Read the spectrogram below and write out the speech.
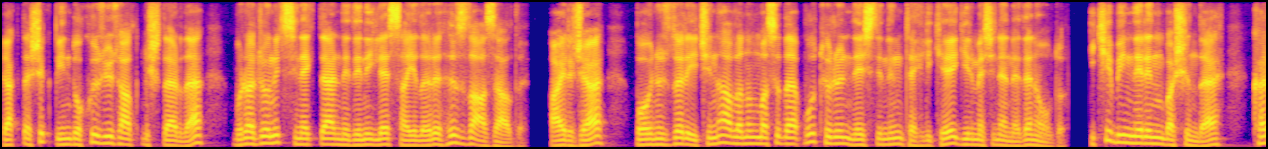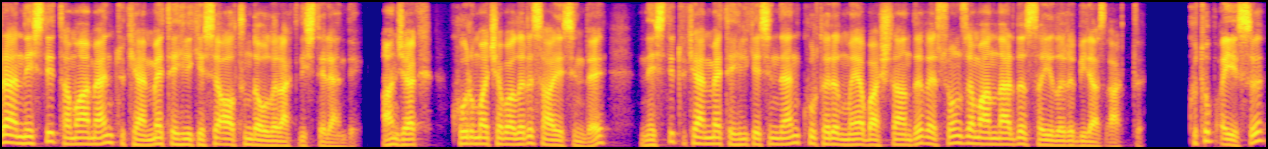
Yaklaşık 1960'larda Braconit sinekler nedeniyle sayıları hızla azaldı. Ayrıca boynuzları için avlanılması da bu türün neslinin tehlikeye girmesine neden oldu. 2000'lerin başında kara nesli tamamen tükenme tehlikesi altında olarak listelendi. Ancak koruma çabaları sayesinde nesli tükenme tehlikesinden kurtarılmaya başlandı ve son zamanlarda sayıları biraz arttı. Kutup ayısı,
